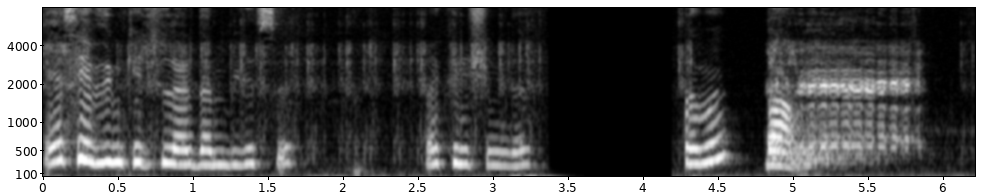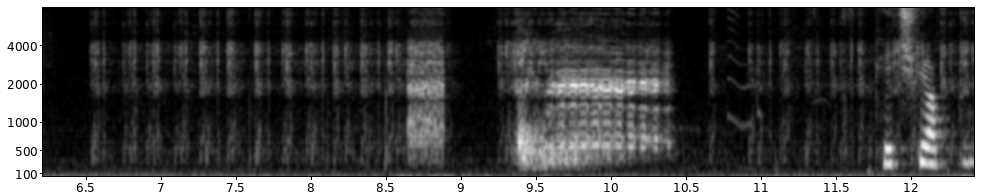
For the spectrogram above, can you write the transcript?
En sevdiğim keçilerden birisi. Bakın şimdi. Ama bam. Keçi yaptım.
